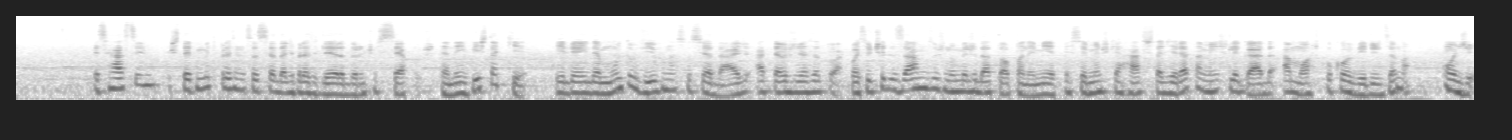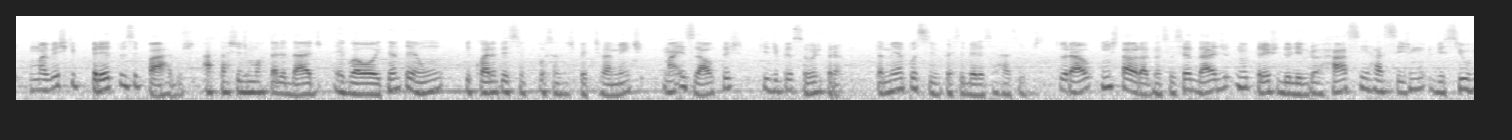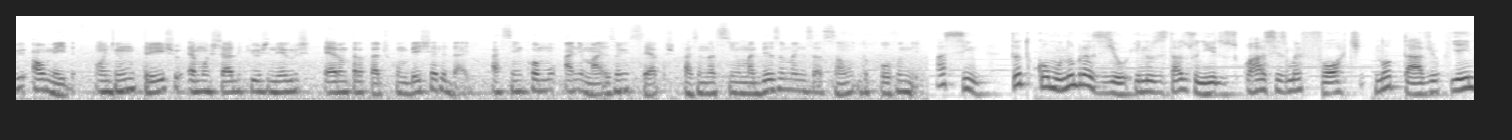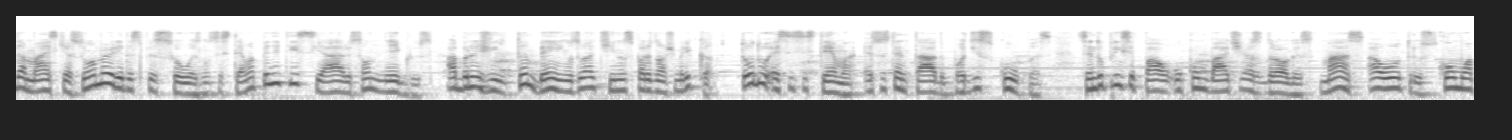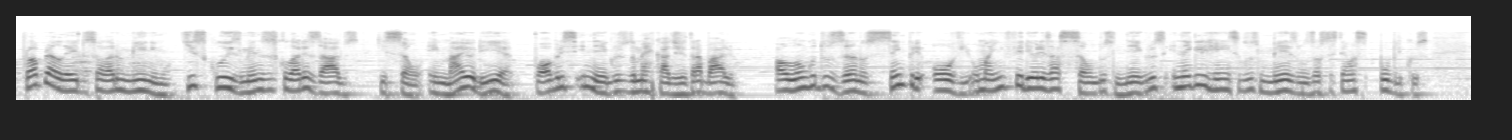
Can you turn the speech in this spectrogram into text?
Esse racismo esteve muito presente na sociedade brasileira durante os séculos, tendo em vista que ele ainda é muito vivo na sociedade até os dias atuais. Pois se utilizarmos os números da atual pandemia, percebemos que a raça está diretamente ligada à morte por Covid-19 onde, uma vez que pretos e pardos, a taxa de mortalidade é igual a 81 e 45% respectivamente, mais altas que de pessoas brancas. Também é possível perceber esse racismo estrutural instaurado na sociedade no trecho do livro Raça e Racismo de Silvio Almeida, onde em um trecho é mostrado que os negros eram tratados com bestialidade, assim como animais ou insetos, fazendo assim uma desumanização do povo negro. Assim, tanto como no Brasil e nos Estados Unidos, o racismo é forte, notável e ainda mais que a sua maioria das pessoas no sistema penitenciário são negros, abrangindo também os latinos para os norte-americanos. Todo esse sistema é sustentado por desculpas, sendo o principal o combate às drogas, mas há outros, como a própria lei do salário mínimo, que exclui os menos escolarizados, que são, em maioria, pobres e negros do mercado de trabalho. Ao longo dos anos, sempre houve uma inferiorização dos negros e negligência dos mesmos aos sistemas públicos,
